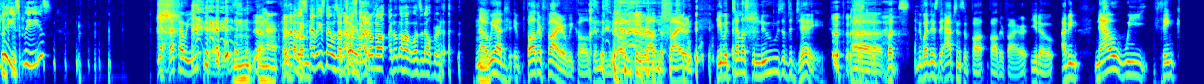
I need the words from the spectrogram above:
please, please. yeah, that's how we used to get our news. Mhm. Yeah. Yeah. And that At was- least, at least that was and that was Ontario. I don't know. I don't know how it was in Alberta. No, we had Father Fire, we called him, and we'd all sit around the fire, and he would tell us the news of the day. Uh, but when there's the absence of fa- Father Fire, you know, I mean, now we think.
